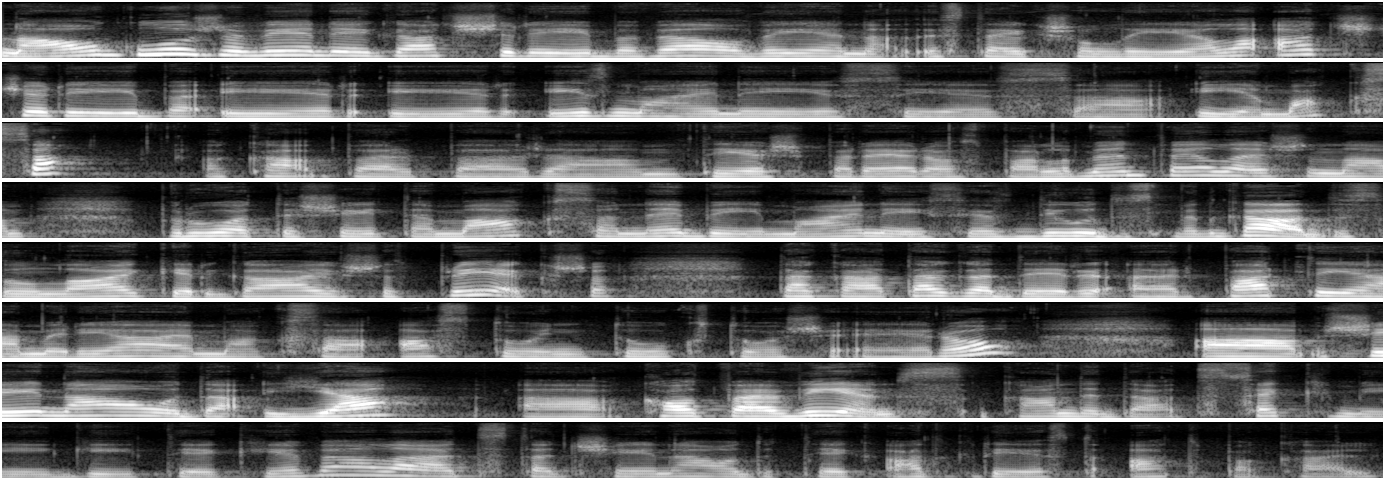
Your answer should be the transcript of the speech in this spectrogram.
nav gluži vienīga atšķirība. Vēl viena, es teikšu, liela atšķirība ir, ir izmainījusies uh, iemaksa par, par, um, tieši par Eiropas parlamentu vēlēšanām. Proti, šī maksa nebija mainījusies 20 gadus, un laiki ir gājuši uz priekšu. Tagad ir, ar partijām ir jāiemaksā 8000 eiro. Šī nauda, ja kaut vai viens kandidāts sekmīgi tiek ievēlēts, tad šī nauda tiek atgriezta atpakaļ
